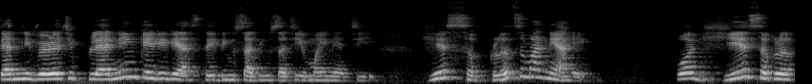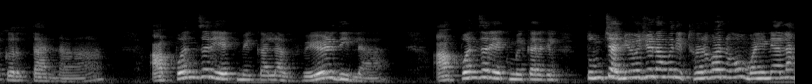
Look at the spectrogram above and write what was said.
त्यांनी वेळेची प्लॅनिंग केलेली असते दिवसा दिवसाची महिन्याची. हे सगळंच मान्य आहे. पण हे सगळं करताना आपण जर एकमेकाला वेळ दिला आपण जर एकमेकाला गेलं तुमच्या नियोजनामध्ये ठरवा ना हो महिन्याला.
